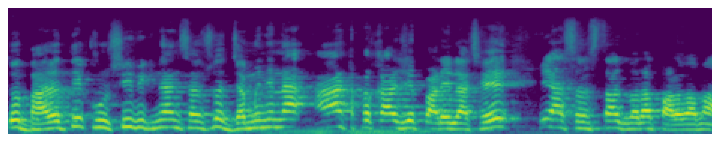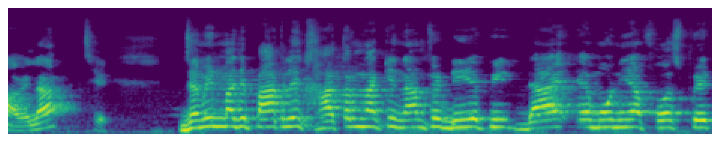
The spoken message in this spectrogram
તો ભારતીય કૃષિ વિજ્ઞાન સંસ્થા જમીનના આઠ પ્રકાર જે પાડેલા છે, એ આ સંસ્થા દ્વારા પાડવામાં આવેલા છે. જમીનમાં જે પાક લે, ખાતર નાખી, નામ છે ડીએપી ડાય એમોનિયા ફોસ્ફેટ.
